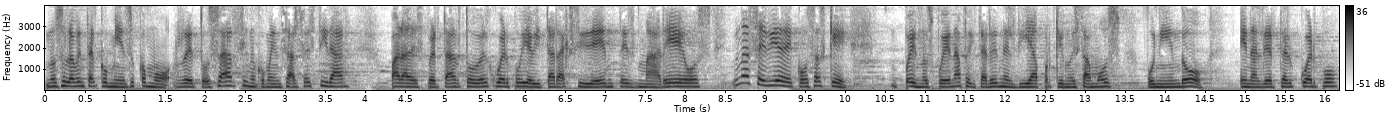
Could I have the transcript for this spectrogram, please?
No solamente al comienzo como retosar, sino comenzarse a estirar para despertar todo el cuerpo y evitar accidentes, mareos, una serie de cosas que pues nos pueden afectar en el día porque no estamos poniendo en alerta el cuerpo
